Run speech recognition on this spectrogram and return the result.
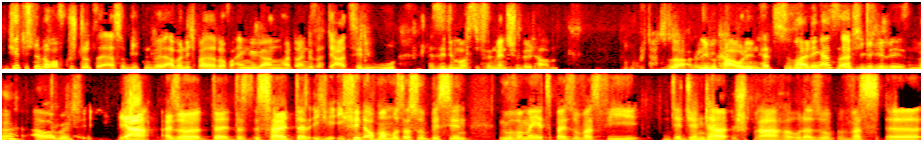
Die hat sich nur darauf gestürzt, dass er es verbieten will, aber nicht weiter darauf eingegangen, hat dann gesagt, ja, CDU, da seht ihr mal, was die für ein Menschenbild haben. Ich dachte so, liebe Caroline, hättest du mal den ganzen Artikel gelesen, ne? Aber gut. Ja, also das ist halt, das, ich, ich finde auch, man muss auch so ein bisschen, nur wenn man jetzt bei sowas wie der Gendersprache oder so, was äh,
